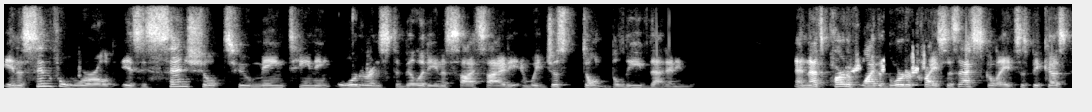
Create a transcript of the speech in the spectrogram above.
in a sinful world is essential to maintaining order and stability in a society, and we just don't believe that anymore. And that's part of why the border crisis escalates, is because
